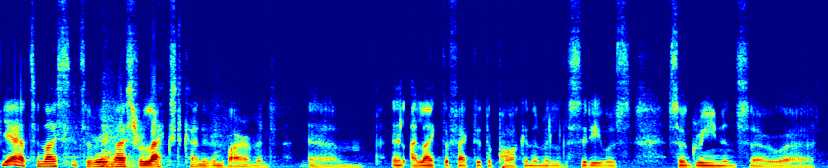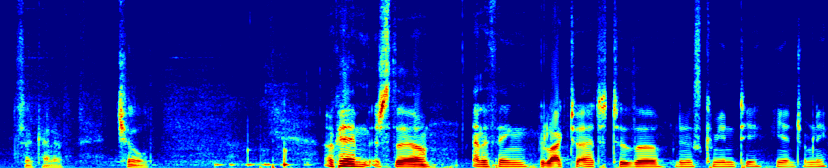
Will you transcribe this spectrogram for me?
Yeah, it's a nice, it's a very nice, relaxed kind of environment. Um, I like the fact that the park in the middle of the city was so green and so uh, so kind of chilled. Okay, is there anything you'd like to add to the Linux community here in Germany?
